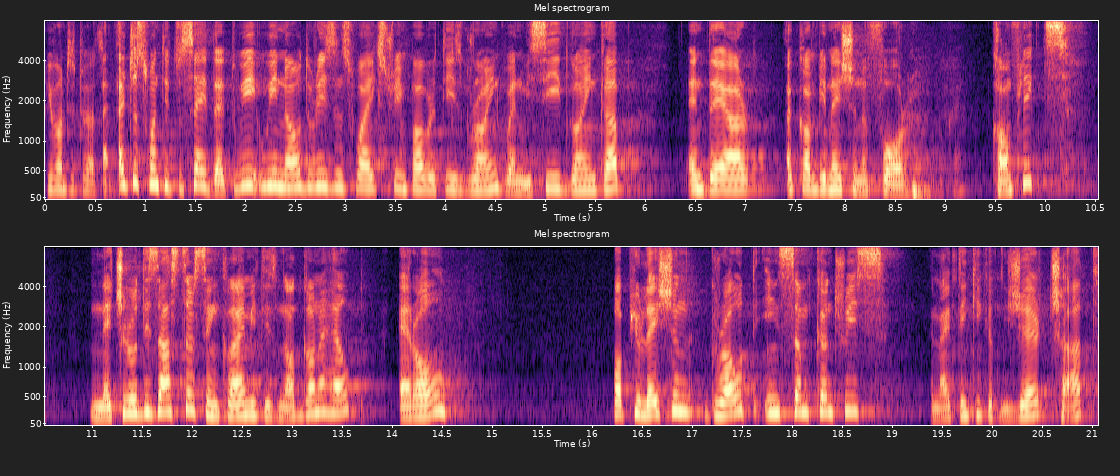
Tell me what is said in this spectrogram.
You wanted to add something? I just wanted to say that we, we know the reasons why extreme poverty is growing when we see it going up, and they are a combination of four. Okay. Conflicts, natural disasters and climate is not going to help at all. Population growth in some countries, and I'm thinking of Niger, Chad,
